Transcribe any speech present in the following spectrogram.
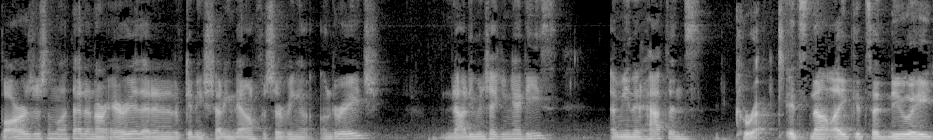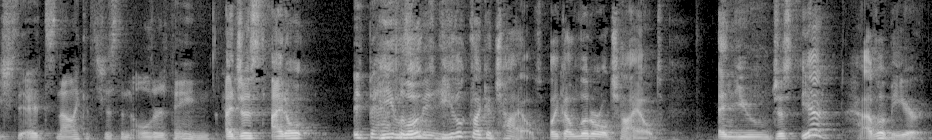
bars or something like that in our area that ended up getting shutting down for serving underage, not even checking IDs. I mean, it happens. Correct. It's not like it's a new age. It's not like it's just an older thing. I just I don't. It He looked me. he looked like a child, like a literal child, and you just yeah have a beer.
